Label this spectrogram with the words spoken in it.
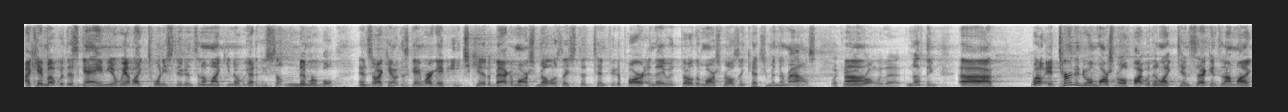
I came up with this game. You know, we had like 20 students, and I'm like, you know, we got to do something memorable. And so I came up with this game where I gave each kid a bag of marshmallows. They stood 10 feet apart, and they would throw the marshmallows and catch them in their mouths. What can go wrong with that? Nothing. Uh, well, it turned into a marshmallow fight within like 10 seconds, and I'm like,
